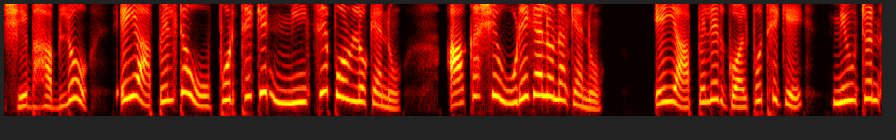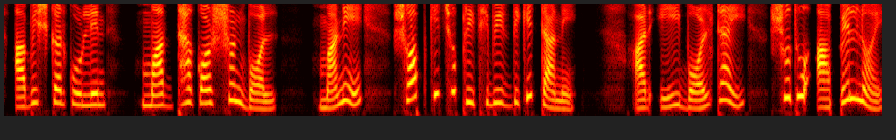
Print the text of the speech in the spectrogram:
সে ভাবল, এই আপেলটা উপর থেকে নিচে পড়ল কেন? আকাশে উড়ে গেল না কেন? এই আপেলের গল্প থেকে নিউটন আবিষ্কার করলেন মাধ্যাকর্ষণ বল মানে সবকিছু পৃথিবীর দিকে টানে। আর এই বলটাই শুধু আপেল নয়,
